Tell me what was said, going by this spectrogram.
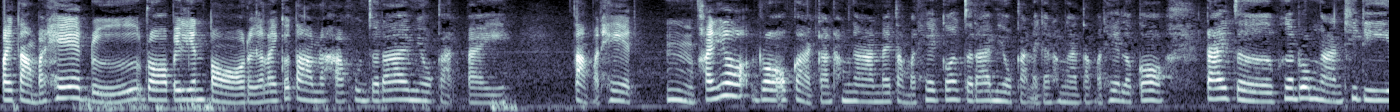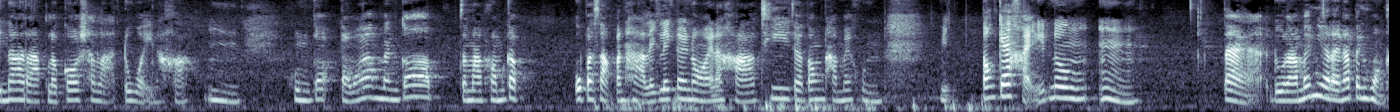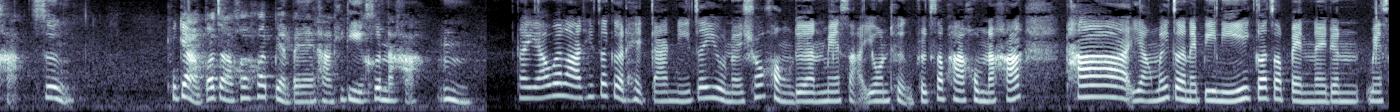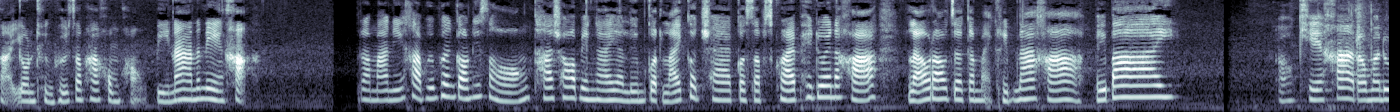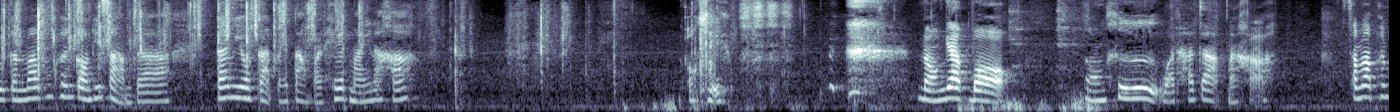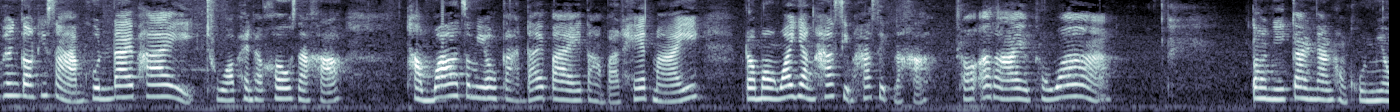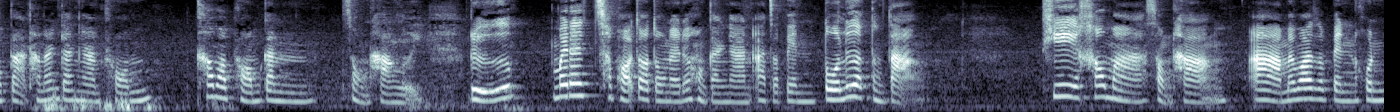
ไปต่างประเทศหรือรอไปเรียนต่อหรืออะไรก็ตามนะคะ คุณจะได้มีโอกาสไปต่างประเทศ อืมใครที่รอรอโอกาสการทำงานในต่างประเทศก็จะได้มีโอกาสในการทำงานต่างประเทศ แล้วก็ได้เจอเพื่อนร่วมงานที่ดีน่ารักแล้วก็ฉลาดด้วยนะคะ อืม คุณก็แต่ว่ามันก็จะมาพร้อมกับอุปสรรคปัญหาเล็ก ๆ น้อยๆนะคะ ที่จะต้องทำให้คุณต้องแก้ไขนิดนึง อืม แต่ดูแล้วไม่มีอะไรน่าเป็นห่วงค่ะ ซึ่ง ทุกอย่างก็จะค่อยๆ เปลี่ยนไปในทางที่ดีขึ้นนะคะ อืม ระยะเวลาที่จะเกิดเหตุการณ์นี้จะอยู่ในช่วงของเดือนเมษายนถึงพฤษภาคมนะคะ ถ้ายังไม่เจอในปีนี้ก็จะเป็นในเดือนเมษายนถึงพฤษภาคมของปีหน้านั่นเองค่ะประมาณนี้ค่ะเพื่อนๆกองที่ 2 ถ้าชอบยังไงอย่าลืมกดไลค์ กดแชร์ กด subscribe ให้ด้วยนะคะ แล้วเราเจอกันใหม่คลิปหน้าค่ะ บ๊ายบาย โอเคค่ะ เรามาดูกันว่าเพื่อนๆกองที่ 3 จะ ได้มีโอกาสไปต่างประเทศไหมนะคะ โอเค น้องอยากบอก น้องคือวัฏจักรนะคะสำหรับเพื่อนๆกองที่ 3 คุณได้ไพ่ Two of Pentacles นะคะ ถามว่าจะมีโอกาสได้ไปต่างประเทศไหม เรามองว่ายัง 50-50 นะคะ เพราะอะไรเพราะว่า ตอนนี้การงานของคุณมีโอกาสทางด้านการงานพร้อมเข้ามาพร้อมกัน สองทางเลย หรือไม่ได้เฉพาะเจาะจงในเรื่องของการงาน อาจจะเป็นตัวเลือกต่างๆ ที่เข้ามาสองทาง อ่า ไม่ว่าจะเป็นคน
